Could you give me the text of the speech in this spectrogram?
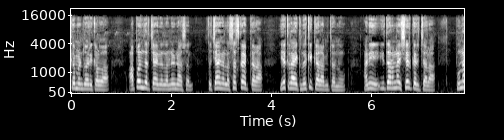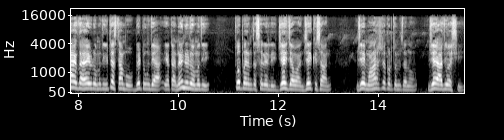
कमेंटद्वारे कळवा. आपण जर चॅनलला नवीन असाल तर चॅनलला सबस्क्राईब करा. एक लाईक नक्की करा मित्रांनो. आणि इतरांना शेअर करीत चला. पुन्हा एकदा ह्या व्हिडिओमध्ये इथंच थांबू भेटू उद्या एका नवीन व्हिडिओमध्ये. तोपर्यंत सगळी जय जवान जय किसान जय महाराष्ट्र करतो मित्रांनो जय आदिवासी.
